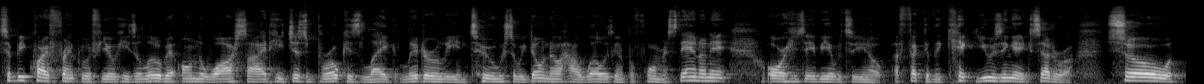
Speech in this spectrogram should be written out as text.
to be quite frank with you, he's a little bit on the wash side. He just broke his leg literally in two, so we don't know how well he's going to perform and stand on it, or he's going to be able to, you know, effectively kick using it, etc. So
